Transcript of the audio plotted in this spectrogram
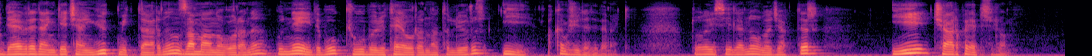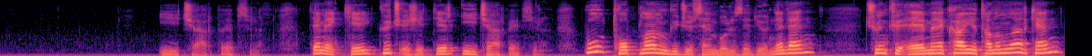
devreden geçen yük miktarının zamana oranı. Bu neydi bu? Q bölü T oranını hatırlıyoruz. I. Akım şiddeti demek. Dolayısıyla ne olacaktır? I çarpı epsilon. I çarpı epsilon. Demek ki güç eşittir I çarpı epsilon. Bu toplam gücü sembolize ediyor. Neden? Çünkü EMK'yı tanımlarken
